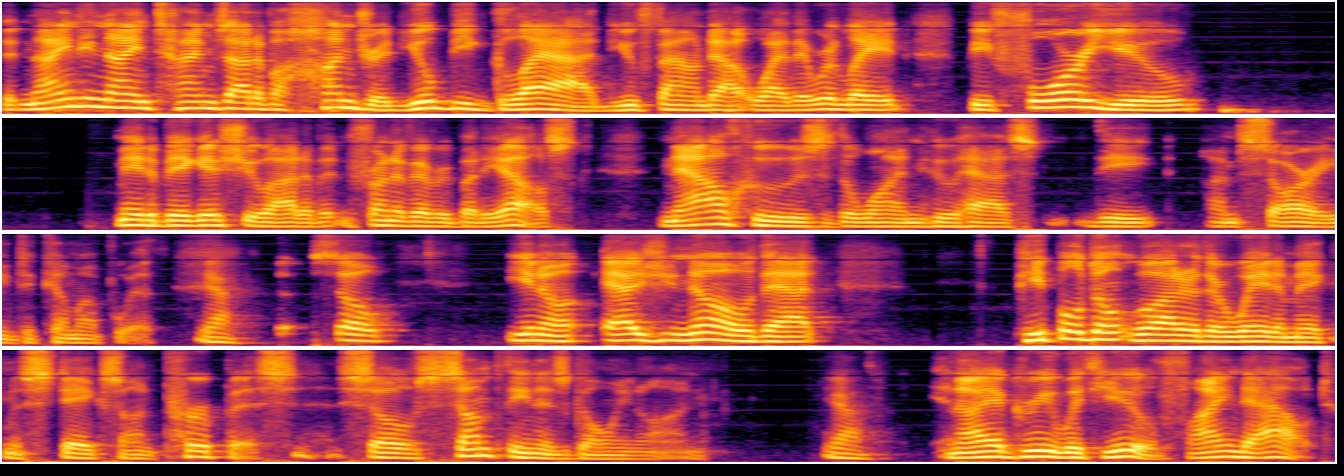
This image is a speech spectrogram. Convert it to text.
that 99 times out of 100, you'll be glad you found out why they were late before you made a big issue out of it in front of everybody else. Now who's the one who has the I'm sorry to come up with? Yeah. So, you know, as you know that people don't go out of their way to make mistakes on purpose. So something is going on. Yeah. And I agree with you. Find out.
